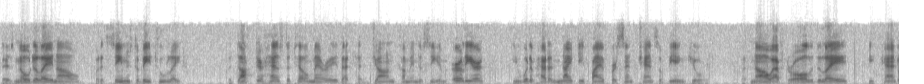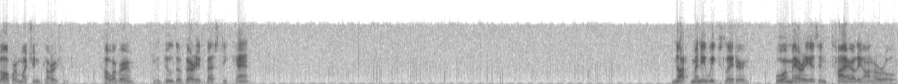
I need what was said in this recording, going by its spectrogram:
There's no delay now, but it seems to be too late. The doctor has to tell Mary that had John come in to see him earlier, he would have had a 95% chance of being cured. But now, after all the delay, he can't offer much encouragement. However, he'll do the very best he can. Not many weeks later, poor Mary is entirely on her own.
